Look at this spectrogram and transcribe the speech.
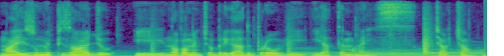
mais um episódio e novamente obrigado por ouvir e até mais. Tchau, tchau.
